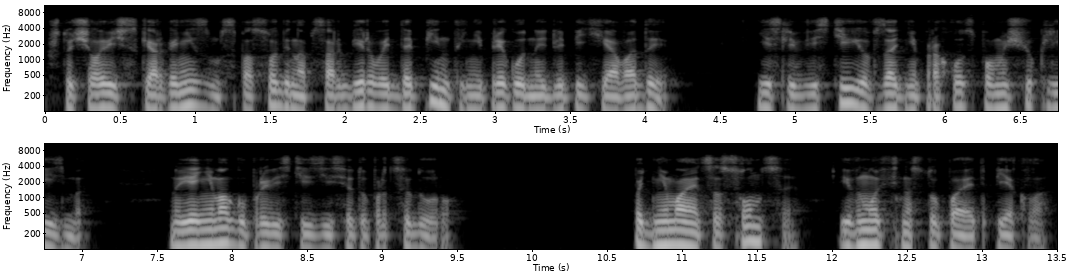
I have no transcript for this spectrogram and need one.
что человеческий организм способен абсорбировать до пинты непригодной для питья воды, если ввести ее в задний проход с помощью клизмы, но я не могу провести здесь эту процедуру. Поднимается солнце, и вновь наступает пекло.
